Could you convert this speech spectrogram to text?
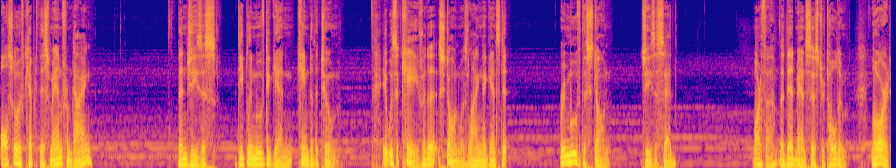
also have kept this man from dying? Then Jesus, deeply moved again, came to the tomb. It was a cave, and a stone was lying against it. Remove the stone, Jesus said. Martha, the dead man's sister, told him, Lord,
